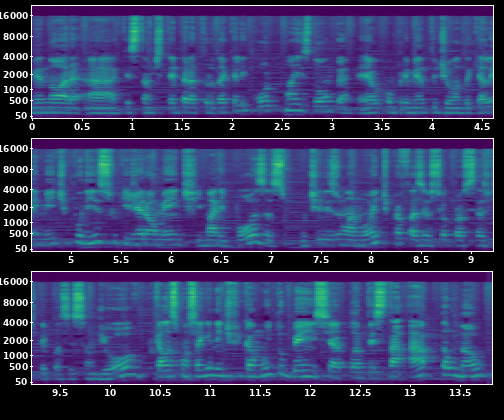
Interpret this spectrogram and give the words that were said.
menor a questão de temperatura daquele corpo, mais longa é o comprimento de onda que ela emite. Por isso que geralmente mariposas utilizam a noite para fazer o seu processo de deposição de ovo, porque elas conseguem identificar muito bem se a planta está apta ou não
